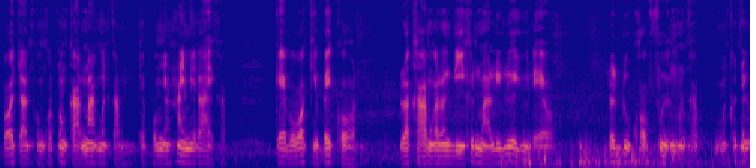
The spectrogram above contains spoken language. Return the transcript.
เพราะอาจารย์ผมก็ต้องการมากเหมือนกัน แต่ผมยังให้ไม่ได้ครับ แกบอกว่าเก็บไว้ก่อน ราคามันกำลังดีขึ้นมาเรื่อยๆอยู่แล้ว แล้วดูขอบเฟืองมันครับ มันก็ยัง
